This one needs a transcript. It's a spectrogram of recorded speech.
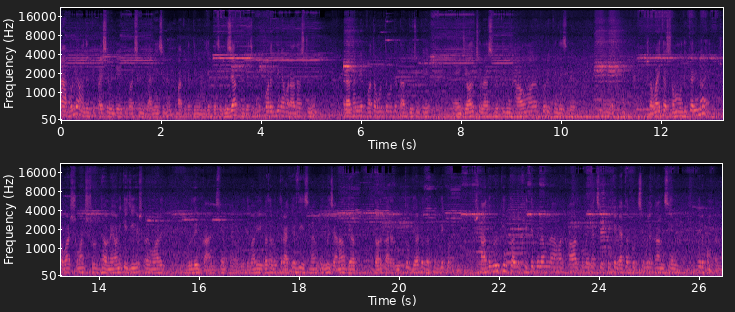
না বললে আমাদেরকে প্রায় সেভেন্টি এইটি পার্সেন্ট জানিয়েছিলেন, বাকিটা তিনি নিজের কাছে রিজার্ভ রেখেছিলেন। পরের দিন আবার রাধাষ্টমী রাধারানীর কথা বলতে বলতে তার দু চোখে জল চলে আসলো। তিনি হাওমা করে কেঁদেছিলেন। সবাই তার সম অধিকারী নয়, সবার সমান শ্রদ্ধাও নয়। অনেকে জিজ্ঞেস করে, মহারাজ, গুরুদেব কাঁদছেন কেন? গুরুদেব, আমি এই কথার উত্তর রাখিয়ে দিয়েছিলাম। এগুলো জানাও দেওয়া দরকার আর উত্তর দেওয়াটা দরকার। দেখুন, সাধুগুরু কিন্তু আমি খেতে পেলাম না। আমার খাওয়ার কমে গেছে, পেটে ব্যথা করছে বলে কাঁদছেন। এরকমটা না।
